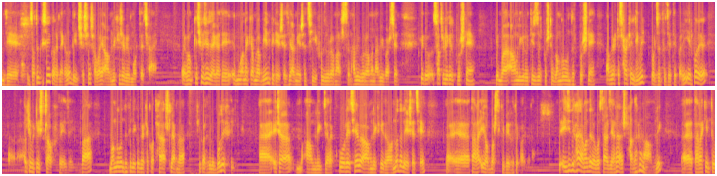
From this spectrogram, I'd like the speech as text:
যে, যত কিছুই করেন না কেন, দিন শেষে সবাই আওয়ামী লীগ হিসেবে মরতে চায়। এবং কিছু কিছু জায়গাতে অনেকে আমরা বিএনপিতে এসেছি, আমি এসেছি ফজলুর রহমান আসছেন হাবিবুর রহমান, হাবিব আসছেন। কিন্তু ছাত্রলীগের প্রশ্নে কিংবা আওয়ামী লীগের ঐতিহ্যের প্রশ্নে, বঙ্গবন্ধুর প্রশ্নে, আমরা একটা সার্টেন লিমিট পর্যন্ত যেতে পারি। এরপরে আলটিমেটলি স্টপ হয়ে যাই বা বঙ্গবন্ধুকে নিয়ে কোনো একটা কথা আসলে আমরা সেই কথাগুলো বলে ফেলি। এটা আওয়ামী লীগ যারা করেছে বা আওয়ামী লীগ থেকে যারা অন্য দলে এসেছে তারা এই অভ্যাস থেকে বের হতে পারবে না। এই যদি হয় আমাদের অবস্থা যারা সাধারণ আওয়ামী লীগ তারা কিন্তু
